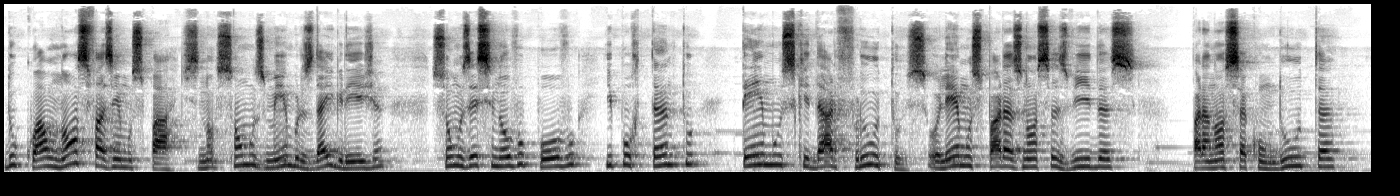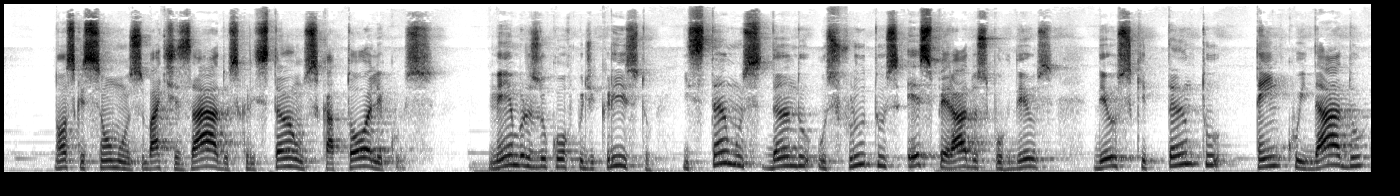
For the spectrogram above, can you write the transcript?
do qual nós fazemos parte. Nós somos membros da igreja, somos esse novo povo e, portanto, temos que dar frutos. Olhemos para as nossas vidas, para a nossa conduta. Nós que somos batizados, cristãos, católicos, membros do corpo de Cristo, estamos dando os frutos esperados por Deus, Deus que tanto tem cuidado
